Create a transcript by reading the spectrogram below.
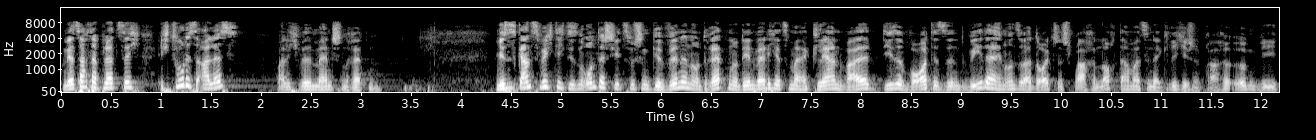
Und jetzt sagt er plötzlich, ich tue das alles, weil ich will Menschen retten. Mir ist es ganz wichtig, diesen Unterschied zwischen gewinnen und retten, und den werde ich jetzt mal erklären, weil diese Worte sind weder in unserer deutschen Sprache noch damals in der griechischen Sprache irgendwie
